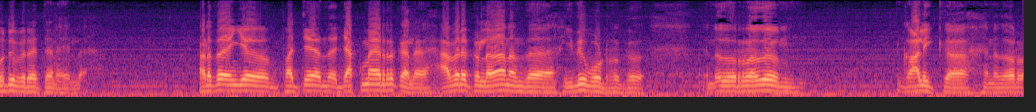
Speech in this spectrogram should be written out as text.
ஒரு பிரச்சனை இல்லை. அடுத்தது இங்கே பச்சை அந்த ஜக்மேர் இருக்கல அவருக்குள்ள தான் அந்த இது போட்டிருக்கு. என்னது ஒரு காலிக்கு காலிக் என்னது ஒரு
